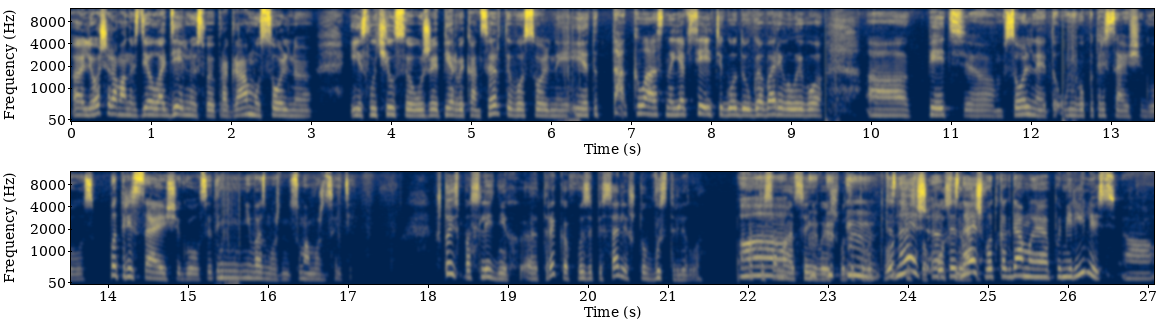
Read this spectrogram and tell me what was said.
Леша Романов сделал отдельную свою программу сольную, и случился уже первый концерт его сольный, и это так классно, я все эти годы уговаривала его а, петь э, сольно, это у него потрясающий голос, потрясающий голос, это невозможно, с ума можно сойти. Что из последних э, треков вы записали, что выстрелило? Как ты сама оцениваешь вот это вот Ты творчество знаешь, э, после ты знаешь, вот когда мы помирились а,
